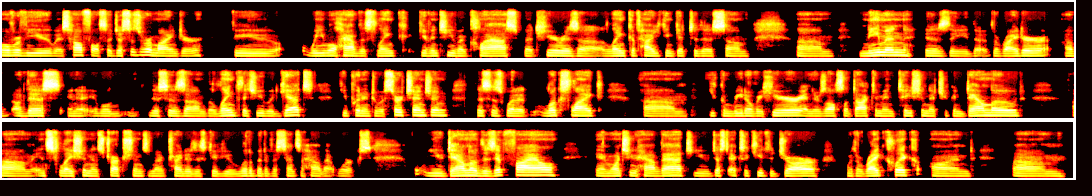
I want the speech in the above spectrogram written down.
overview is helpful. So just as a reminder, you we will have this link given to you in class, but here is a link of how you can get to this. Um, um, Neemann is the, the, the writer of, of this, and it, it will, this is um, the link that you would get. If you put into a search engine. This is what it looks like. Um, you can read over here, and there's also documentation that you can download, um, installation instructions, and I'm trying to just give you a little bit of a sense of how that works you download the zip file. And once you have that, you just execute the jar with a right click on, um,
